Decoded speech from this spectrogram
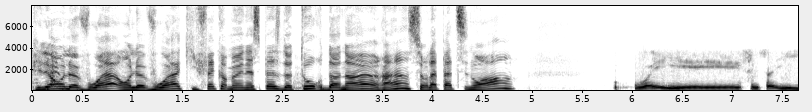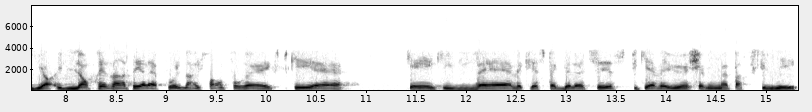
Puis là, on le voit, on le voit qui fait comme une espèce de tour d'honneur hein, sur la patinoire. Oui, c'est ça. Ils l'ont présenté à la foule, dans le fond, pour expliquer qu'il vivait avec le spectre de l'autisme, puis qu'il avait eu un cheminement particulier.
